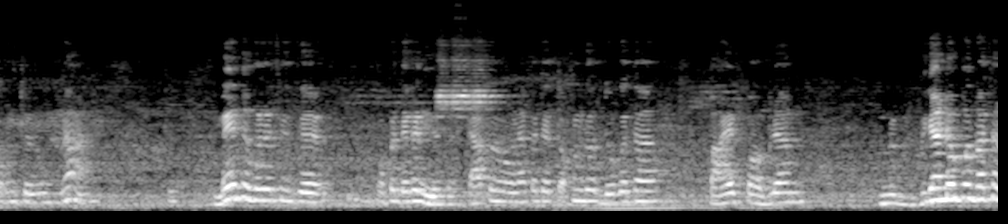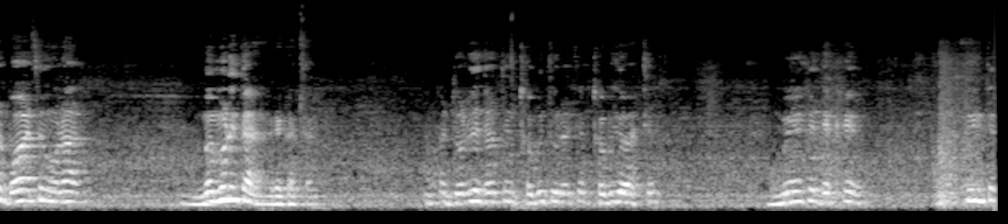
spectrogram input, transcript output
তখন ছিল না। মেয়েকে বলেছে যে, ওকে দেখে নিয়েছে। তারপর ওনার কাছে তখন তো যোগ্যতা পায়ের প্রবলেম বিরানব্বই বছর বয়সে ওনার মেমোরিটা রেখেছেন আমাকে জড়িয়ে ধরেছেন ছবি তুলেছে, ছবিও আছে। মেয়েকে দেখে তিনটে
